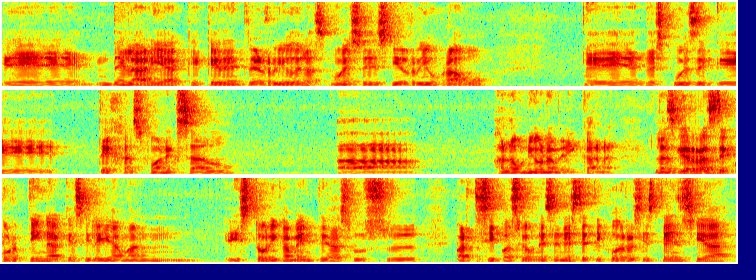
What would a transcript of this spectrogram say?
eh, del área que queda entre el río de las Nueces y el río Bravo eh, después de que Texas fue anexado a, la Unión Americana. Las guerras de Cortina, que así le llaman históricamente a sus... Participaciones en este tipo de resistencia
